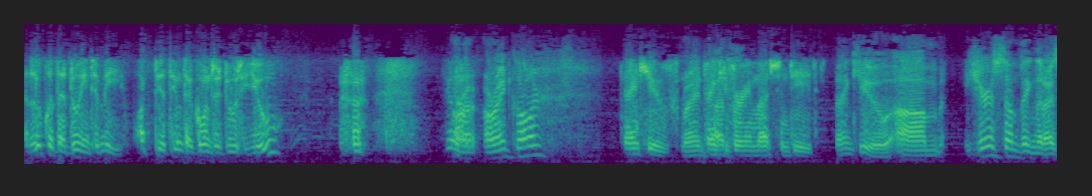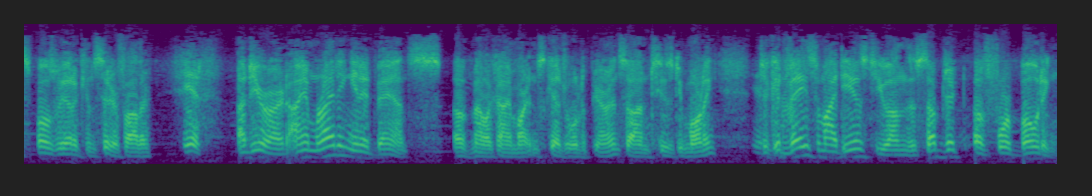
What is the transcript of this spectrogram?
And look what they're doing to me. What do you think they're going to do to you? you know, all, right, all right, caller. Thank you. Right. Thank uh, you very much indeed. Thank you. Um, here's something that I suppose we ought to consider, Father. Yes. Dear Art, I am writing in advance of Malachi Martin's scheduled appearance on Tuesday morning yes. to convey some ideas to you on the subject of foreboding.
